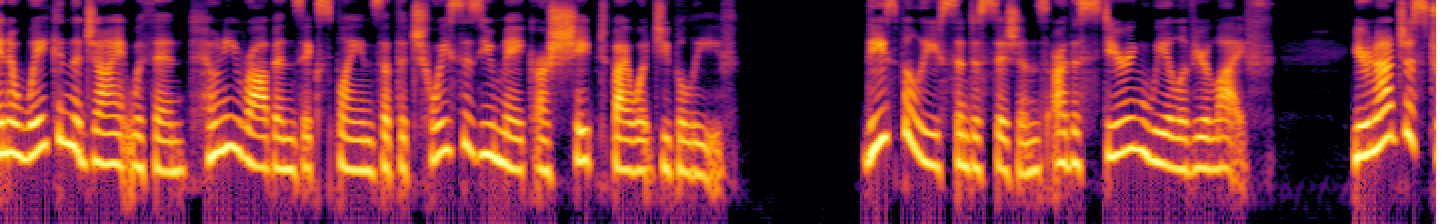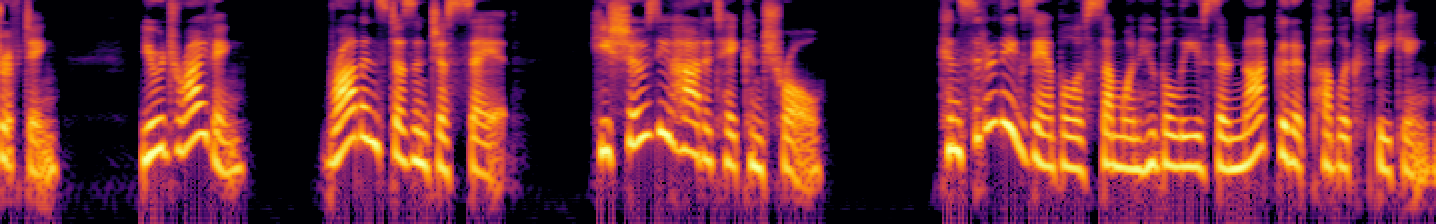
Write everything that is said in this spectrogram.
In Awaken the Giant Within, Tony Robbins explains that the choices you make are shaped by what you believe. These beliefs and decisions are the steering wheel of your life. You're not just drifting, you're driving. Robbins doesn't just say it, he shows you how to take control. Consider the example of someone who believes they're not good at public speaking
